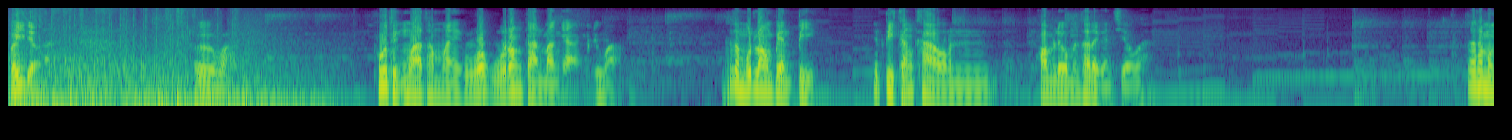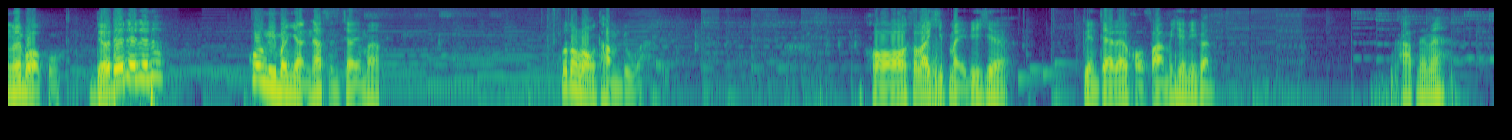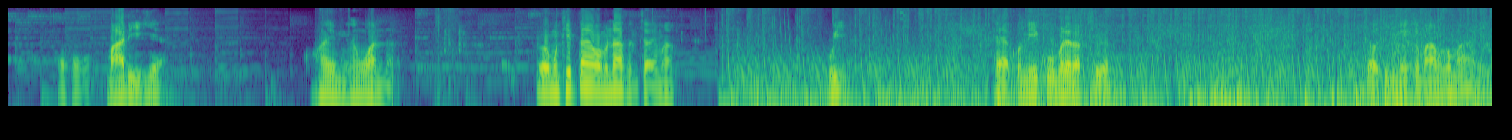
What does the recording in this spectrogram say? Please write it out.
เฮ้ยเดี๋ยวนะ เออว่ะ พูดถึงมาทำไมกูว่ากูต้องการบางอย่างอยู่ดีกว่า ถ้าสมมติลองเปลี่ยนปีกไอ้ปีกข้างคาวมันความเร็วมันเท่าไหร่กันเชียววะแล้วทำไมมึงไม่บอกกู เดี๋ยวเดี๋ยวเดี๋ยวเดี๋ยวกูว่ามีบางอย่างน่าสนใจมากกูต้องลองทำดูอะขอสไลด์คลิปใหม่ดิเฮียเปลี่ยนใจแล้วขอฟาร์มไม่ใช่นี่ก่อน ครับได้ไหมโอ้โห มาดิเฮียกูให้มึงทั้งวันอะเออมึงคิดได้ว่ามันน่าสนใจมาก อุ้ยแขกคนนี้กูไม่ได้รับเชิญเจ้าจริงไงจะมามันก็มาไอ้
